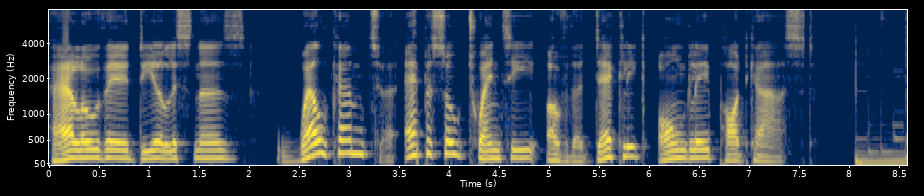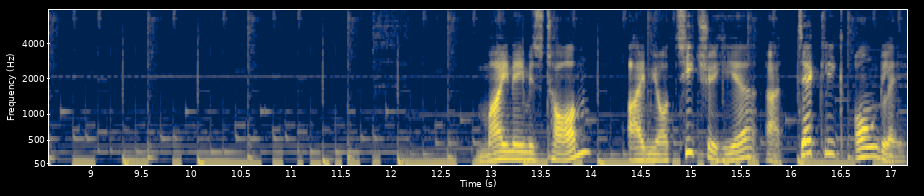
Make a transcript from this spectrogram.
Hello there, dear listeners. Welcome to episode 20 of the Déclic Anglais podcast. My name is Tom. I'm your teacher here at Déclic Anglais.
